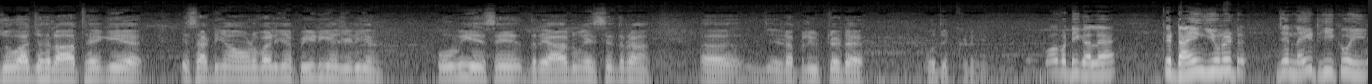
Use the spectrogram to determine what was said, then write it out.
ਜੋ ਅੱਜ ਹਾਲਾਤ ਹੈਗੇ ਆ ਇਹ ਸਾਡੀਆਂ ਆਉਣ ਵਾਲੀਆਂ ਪੀੜ੍ਹੀਆਂ ਜਿਹੜੀਆਂ ਉਹ ਵੀ ਇਸੇ ਦਰਿਆ ਨੂੰ ਇਸੇ ਤਰ੍ਹਾਂ ਜਿਹੜਾ ਪੋਲਿਊਟਡ ਹੈ, ਉਹ ਦੇਖਣਗੇ। ਬਹੁਤ ਵੱਡੀ ਗੱਲ ਹੈ ਕਿ ਡਾਈਂਗ ਯੂਨਿਟ ਜੇ ਨਹੀਂ ਠੀਕ ਹੋਈ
